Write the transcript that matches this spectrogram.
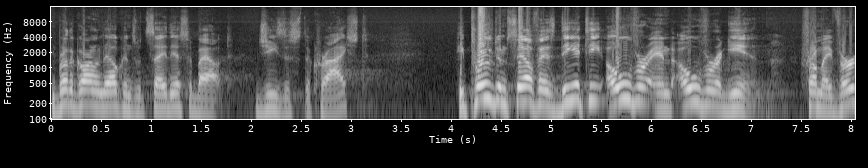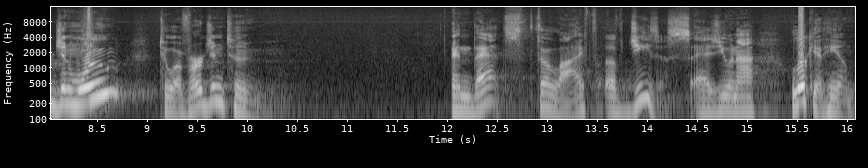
Brother Garland Elkins would say this about Jesus the Christ. He proved himself as deity over and over again, from a virgin womb to a virgin tomb. And that's the life of Jesus as you and I look at him.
